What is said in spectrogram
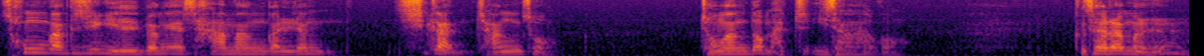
송강식 일병의 사망 관련 시간, 장소, 정황도 맞지 이상하고 그 사람을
